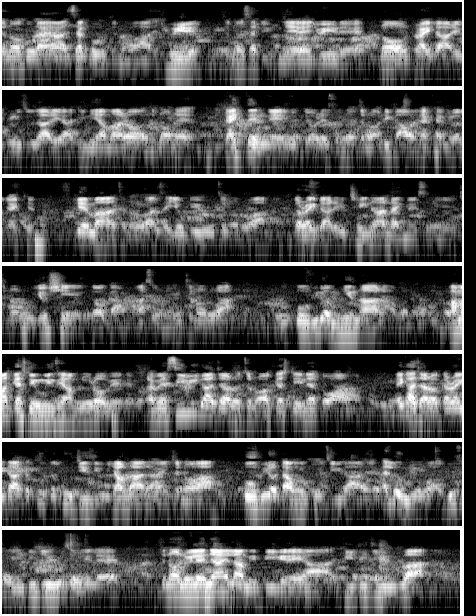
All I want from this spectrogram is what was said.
ကျွန်တော်ကိုယ်တိုင်ကဇက်ကိုကျွန်တော်ကရွေးတယ်ကျွန်တော်ဇက်တွေကိုအများနဲ့ရွေးတယ်ကျွန်တော် driver တွေ producer တွေကဒီနေရာမှာတော့ကျွန်တော်နဲ့ guide တင်တယ်လို့ပြောရဲဆိုတော့ကျွန်တော်အဓိကကိုလက်ခံပြီးတော့ရိုက်ဖြစ်တယ်ဒီထဲမှာကျွန်တော်တို့ကဇက်ရုပ်တွေကိုကျွန်တော်တို့က character တွေချိန်ထားနိုင်မယ်ဆိုရင်ကျွန်တော်တို့ရုပ်ရှင်လောကမှာဆိုရင်ကျွန်တော်တို့ကဟိုပို့ပြီးတော့မြင်သာတာပေါ့နော်ဘာမှ casting ဝင်စရာမလိုတော့ပဲねပေါ့ဒါပေမဲ့ series ကကြတော့ကျွန်တော်က casting နဲ့သွားတာအဲ့ခါကျတော့ character တစ်ခုတစ်ခုချင်းစီကိုရောက်လာတိုင်းကျွန်တော်ကပို့ပြီးတော့တာဝန်ပိုကြီးလာတယ်အဲ့လိုမျိုးပေါ့အခုဆိုရင် DGU ဆိုရင်လည်း ကျွန်တော်လွေလည်ညရဲ့လာမင်းပြီးခဲ့တဲ့ဟာဒီ DGU က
